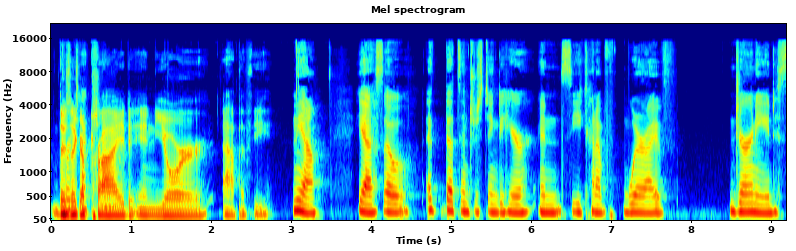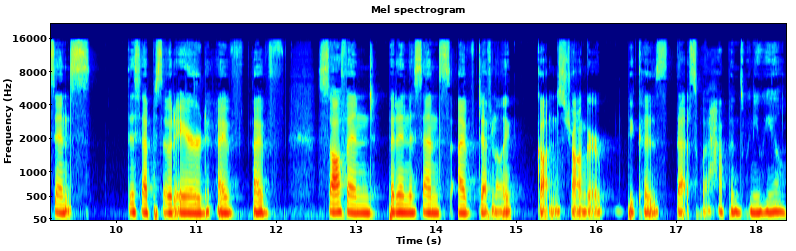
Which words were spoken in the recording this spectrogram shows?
there's like a pride in your apathy. Yeah. Yeah. So it, that's interesting to hear and see kind of where I've journeyed since this episode aired. I've, I've softened, but in a sense, I've definitely gotten stronger because that's what happens when you heal.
